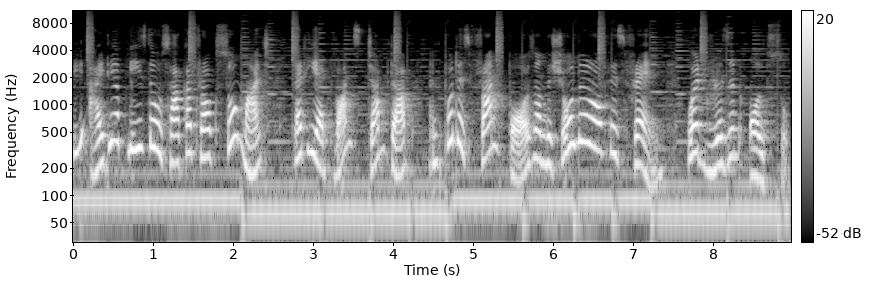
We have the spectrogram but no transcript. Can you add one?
The idea pleased the Osaka frog so much that he at once jumped up and put his front paws on the shoulder of his friend who had risen also.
